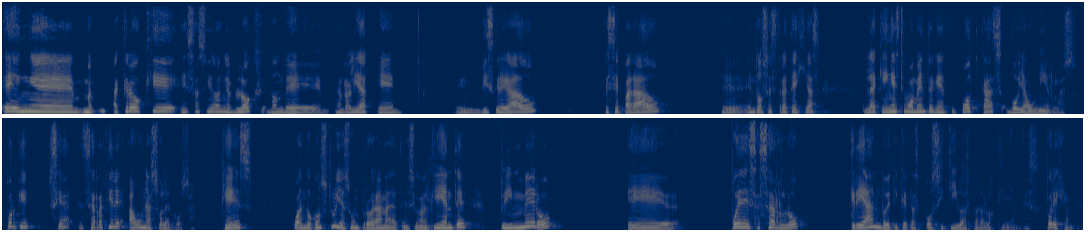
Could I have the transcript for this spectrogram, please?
Eh, creo que ese ha sido en el blog donde en realidad he disgregado, he separado eh, en dos estrategias, la que en este momento en este podcast voy a unirlas, porque se, se refiere a una sola cosa, que es cuando construyas un programa de atención al cliente, primero eh, puedes hacerlo creando etiquetas positivas para los clientes. Por ejemplo,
